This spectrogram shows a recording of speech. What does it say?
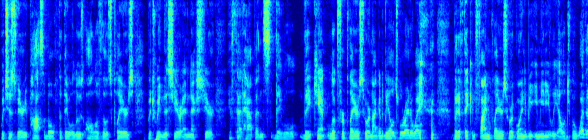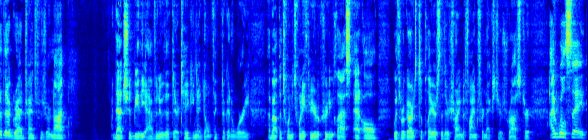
which is very possible that they will lose all of those players between this year and next year. If that happens, they will they can't look for players who are not going to be eligible right away. but if they can find players who are going to be immediately eligible, whether they're grad transfers or not, that should be the avenue that they're taking. I don't think they're going to worry about the 2023 recruiting class at all with regards to players that they're trying to find for next year's roster. I will say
